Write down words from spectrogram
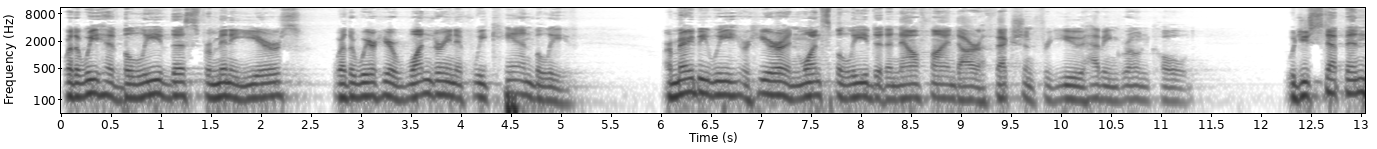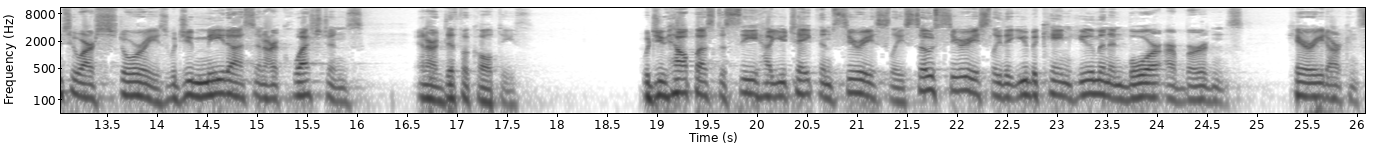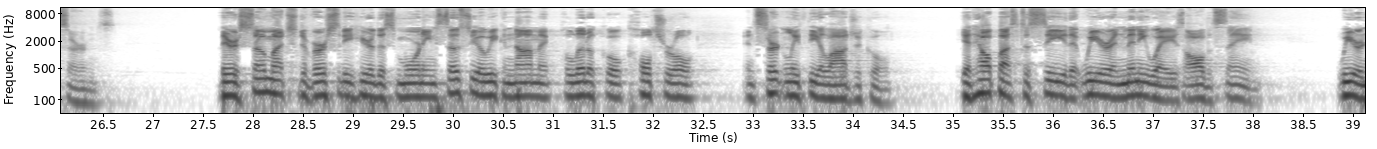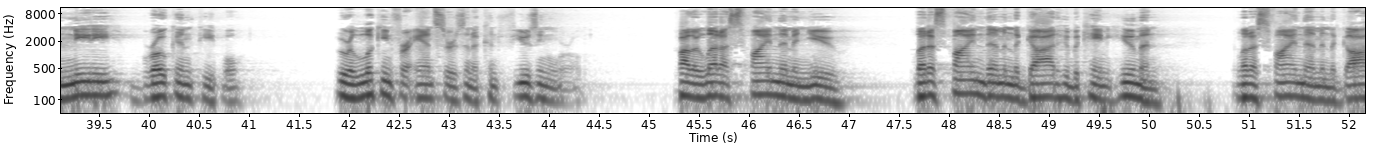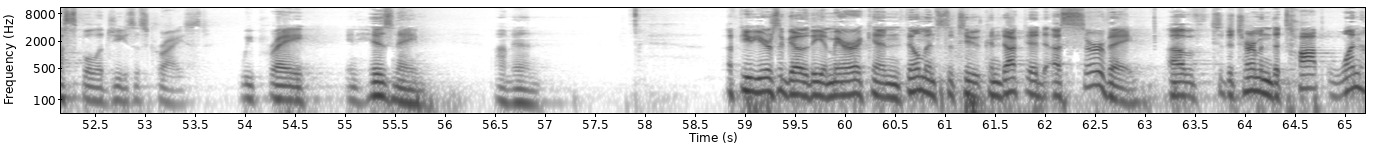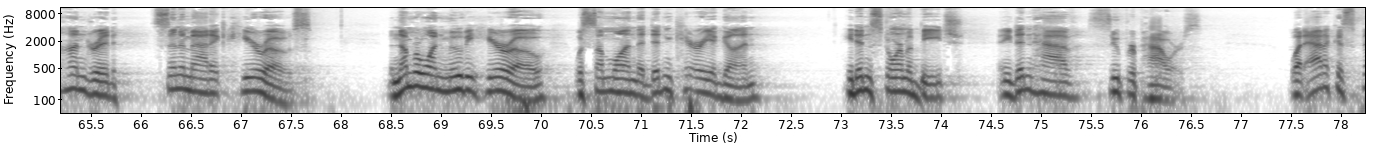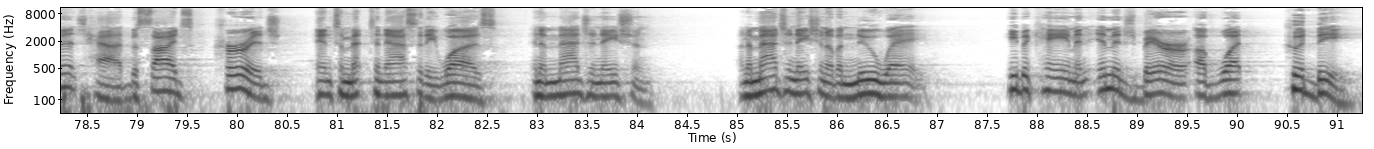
Whether we have believed this for many years, whether we're here wondering if we can believe, or maybe we are here and once believed it and now find our affection for you having grown cold. Would you step into our stories? Would you meet us in our questions and our difficulties? Would you help us to see how you take them seriously, so seriously that you became human and bore our burdens, carried our concerns? There is so much diversity here this morning socioeconomic, political, cultural, and certainly theological. Yet help us to see that we are in many ways all the same. We are needy, broken people who are looking for answers in a confusing world. Father, let us find them in you. Let us find them in the God who became human. Let us find them in the gospel of Jesus Christ. We pray in his name. Amen. A few years ago, the American Film Institute conducted a survey of, to determine the top 100 cinematic heroes. The number one movie hero was someone that didn't carry a gun, he didn't storm a beach, and he didn't have superpowers. What Atticus Finch had, besides courage and tenacity, was an imagination, an imagination of a new way he became an image bearer of what could be.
